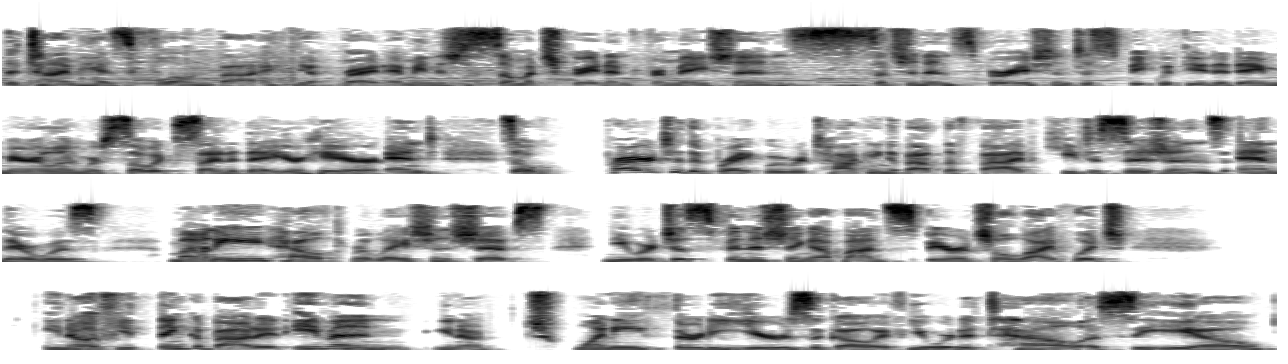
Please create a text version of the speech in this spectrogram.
the time has flown by. Yeah. Right. I mean, it's just so much great information. Such an inspiration to speak with you today, Marilyn. We're so excited that you're here. And so prior to the break, we were talking about the five key decisions and there was money, health, relationships. And you were just finishing up on spiritual life, which you know, if you think about it, even, you know, 20, 30 years ago, if you were to tell a CEO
